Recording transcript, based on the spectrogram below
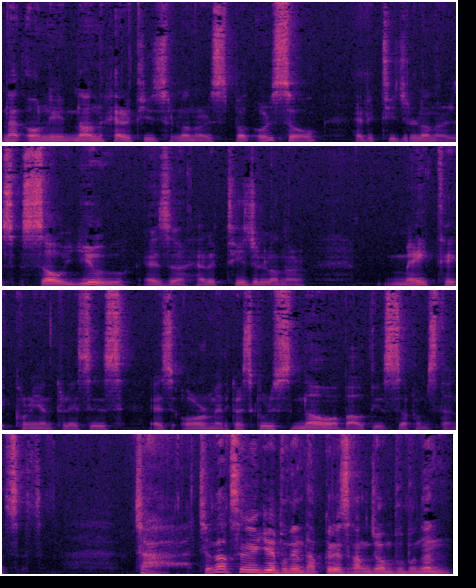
not only non-heritage learners but also heritage learners. So you, as a heritage learner, may take Korean classes as all medical schools know about these circumstances. 자, 제가 학생에게 보낸 답글에서 강조한 부분은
